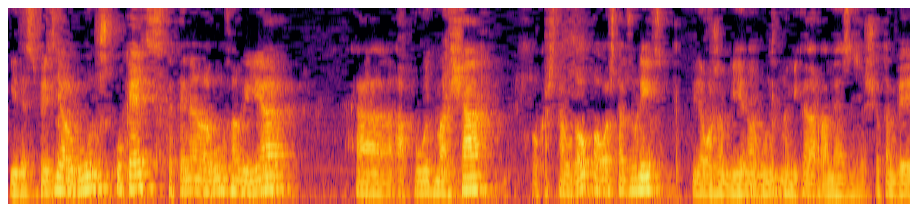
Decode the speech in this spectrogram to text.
I després hi ha alguns poquets que tenen algun familiar que ha pogut marxar o que està a Europa o als Estats Units i llavors envien algun, una mica de remeses. Això també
